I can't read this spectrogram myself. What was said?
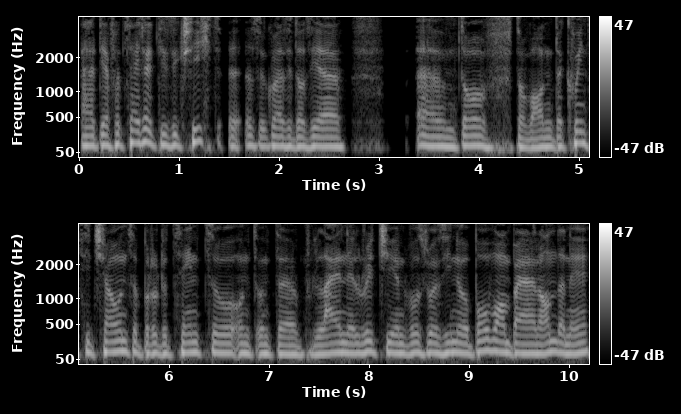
äh, der verzeiht halt diese Geschichte, äh, also quasi, dass er ähm, da, da waren der Quincy Jones, ein Produzent so und, und der Lionel Richie und was weiß ich noch, ein paar waren beieinander, ne?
